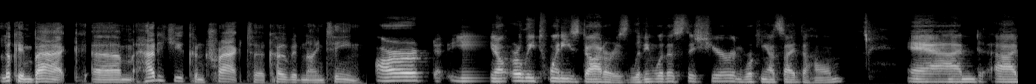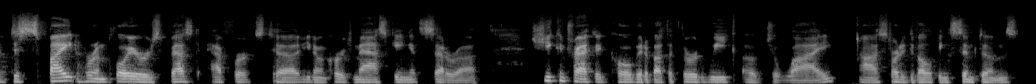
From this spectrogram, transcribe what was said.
looking back, um, how did you contract uh, COVID nineteen? Our you know early twenties daughter is living with us this year and working outside the home, And uh, despite her employer's best efforts to, you know, encourage masking, et cetera, she contracted COVID about the third week of July, uh, started developing symptoms,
